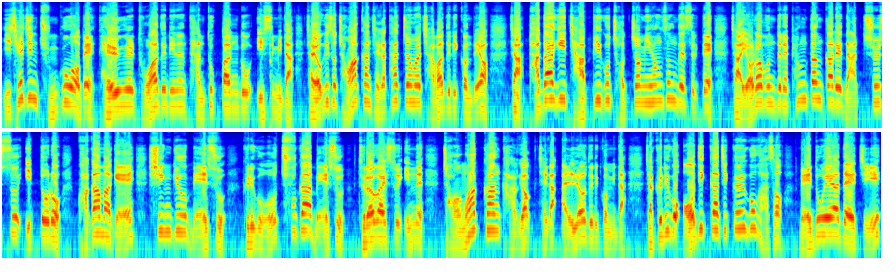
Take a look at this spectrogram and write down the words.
이 세진 중공업의 대응을 도와드리는 단톡방도 있습니다. 자, 여기서 정확한 제가 타점을 잡아드릴 건데요. 자, 바닥이 잡히고 저점이 형성됐을 때, 자, 여러분들의 평단가를 낮출 수 있도록 과감하게 신규 매수, 그리고 추가 매수 들어갈 수 있는 정확한 가격 제가 알려드릴 겁니다. 자, 그리고 어디까지 끌고 가서 매도해야 될지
